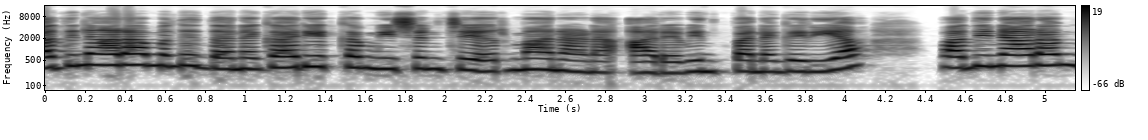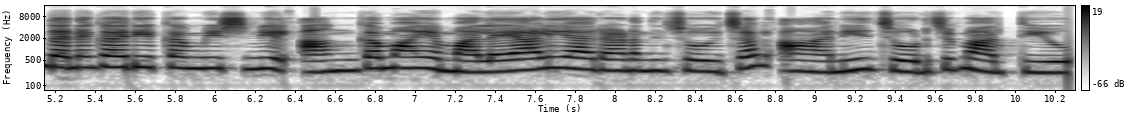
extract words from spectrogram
പതിനാറാമത് ധനകാര്യ കമ്മീഷൻ ചെയർമാനാണ് അരവിന്ദ് പനഗരിയ. പതിനാറാം ധനകാര്യ കമ്മീഷനിൽ അംഗമായ മലയാളി ആരാണെന്ന് ചോദിച്ചാൽ ആനി ജോർജ് മാത്യു.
